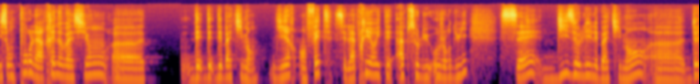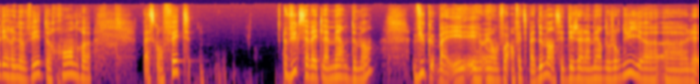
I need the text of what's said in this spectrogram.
ils sont pour la rénovation euh, des, des- des bâtiments. Dire, en fait, c'est la priorité absolue aujourd'hui, c'est d'isoler les bâtiments, euh, de les rénover, de rendre... Parce qu'en fait, vu que ça va être la merde demain, vu que bah et, et- on le voit, en fait c'est pas demain, c'est déjà la merde aujourd'hui, euh, euh, la,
